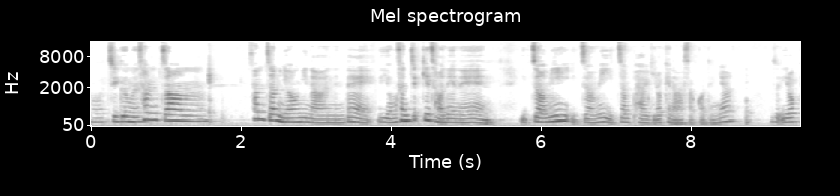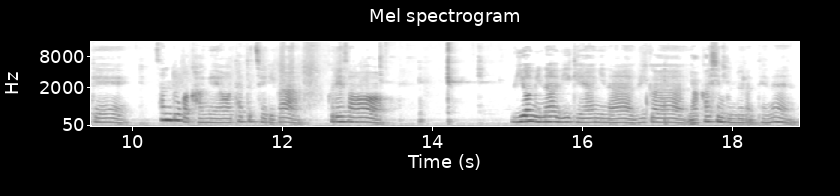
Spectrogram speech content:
어, 지금은 3. 3.0이 나왔는데 이 영상 찍기 전에는 2.2, 2.2, 2.8 이렇게 나왔었거든요. 그래서 이렇게 산도가 강해요. 타트 체리가. 그래서 위염이나 위궤양이나 위가 약하신 분들한테는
